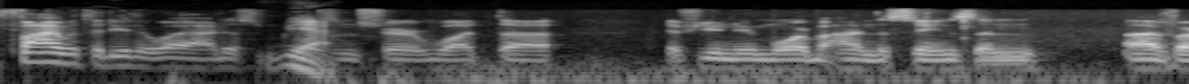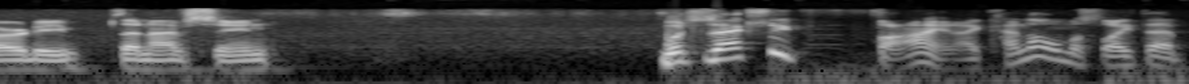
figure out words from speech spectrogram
fine with it either way. I just Yeah. wasn't sure what uh, if you knew more behind the scenes than I've already than I've seen, which is actually fine. I kind of almost like that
